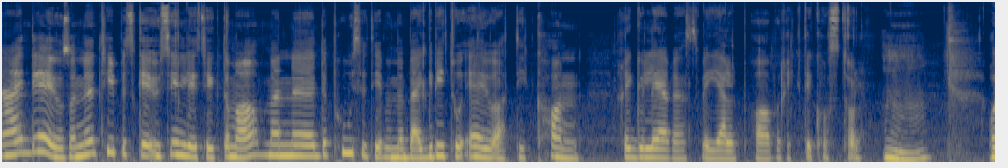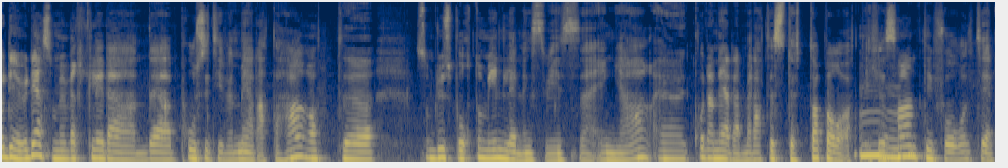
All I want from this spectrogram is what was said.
Nei, det er jo sånne typiske usynlige sykdommer. Men eh, det positive med begge de to er jo at de kan reguleres ved hjelp av riktig kosthold. Og det er jo det som er virkelig det, det positive med dette her. At eh, som du spurte om innledningsvis, Ingjerd. Eh, hvordan er det med dette støtteapparatet? ikke sant, i forhold til,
